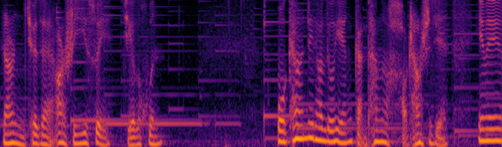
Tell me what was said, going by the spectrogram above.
然而你却在二十一岁结了婚。我看完这条留言，感叹了好长时间，因为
